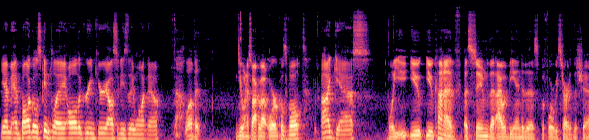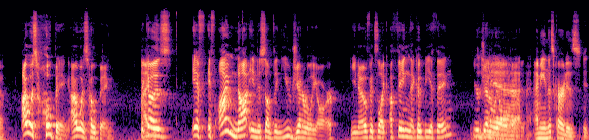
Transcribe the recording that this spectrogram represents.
Yeah, man, Boggles can play all the green curiosities they want now. I Love it. Do you want to talk about Oracle's Vault? I guess. Well, you, you you kind of assumed that I would be into this before we started the show. I was hoping. I was hoping. Because if if I'm not into something, you generally are. You know, if it's like a thing that could be a thing, you're generally all about it. I mean, this card is it,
